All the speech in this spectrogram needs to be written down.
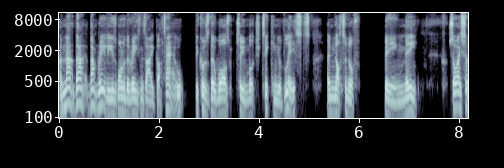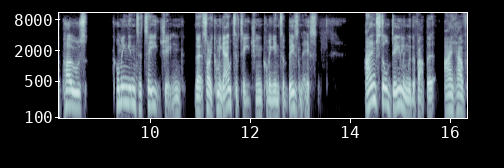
and that that that really is one of the reasons I got out because there was too much ticking of lists and not enough being me. So I suppose coming into teaching, uh, sorry, coming out of teaching and coming into business, I'm still dealing with the fact that I have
